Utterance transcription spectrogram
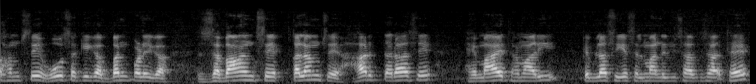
हमसे हो सकेगा बन पड़ेगा ज़बान से कलम से हर तरह से हिमायत हमारी किबला सैद सलमान नदी साहब के साथ है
